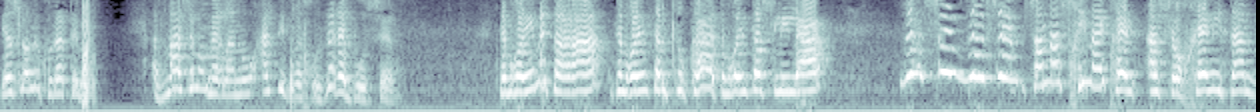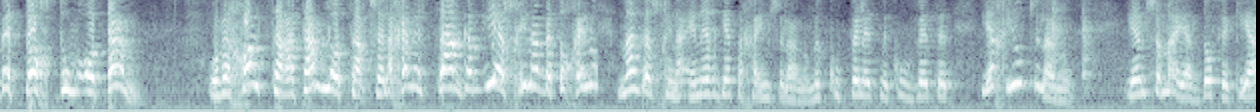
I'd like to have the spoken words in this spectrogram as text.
יש לו נקודת אמת. אז מה השם אומר לנו? אל תברחו, זה רב אושר. אתם רואים את הרע? אתם רואים את המצוקה? אתם רואים את השלילה? זה השם, זה השם, שמה השכינה איתכם, השוכן איתם בתוך טומאותם. ובכל צרתם לא צר, כשלכם יש צער גם היא השכינה בתוכנו. מה זה השכינה? אנרגיית החיים שלנו, מקופלת, מכווצת, היא החיות שלנו. היא הנשמה, היא הדופק, היא ה...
